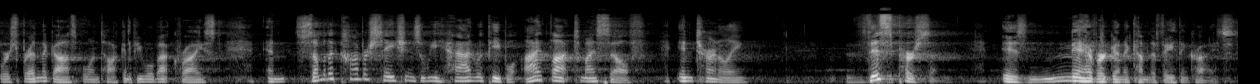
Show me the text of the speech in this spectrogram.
we're spreading the gospel and talking to people about Christ. And some of the conversations we had with people, I thought to myself internally, this person is never going to come to faith in Christ.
